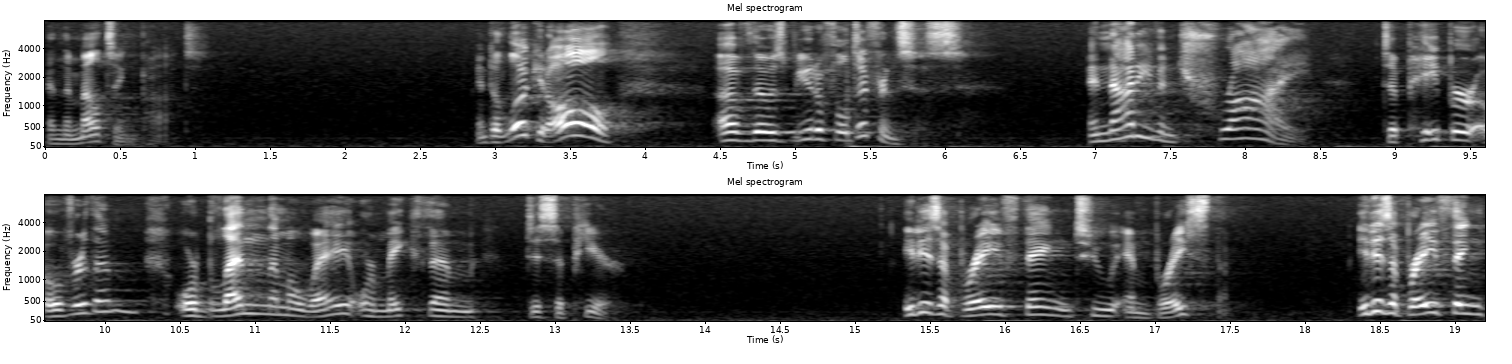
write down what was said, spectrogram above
and the melting pot and to look at all of those beautiful differences and not even try to paper over them or blend them away or make them disappear. It is a brave thing to embrace them. It is a brave thing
